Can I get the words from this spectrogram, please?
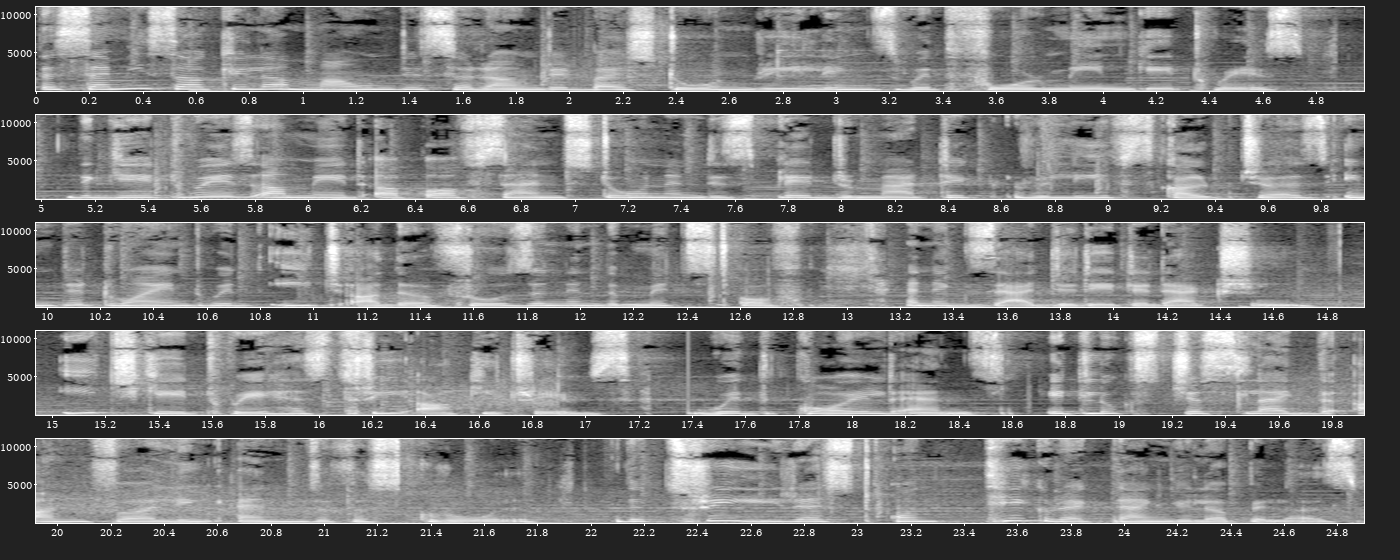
The semicircular mound is surrounded by stone railings with four main gateways. The gateways are made up of sandstone and display dramatic relief sculptures intertwined with each other, frozen in the midst of an exaggerated action. Each gateway has three architraves with coiled ends. It looks just like the unfurling ends of a scroll. The three rest on thick rectangular pillars.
